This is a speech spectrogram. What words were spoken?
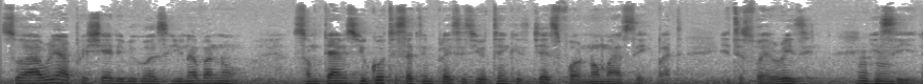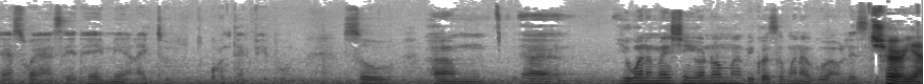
So I really appreciate it because you never know. Sometimes you go to certain places, you think it's just for normal sake, but it is for a reason. You Mhm. see, that's why I said, hey, me, I like to contact people. So, um, uh, you want to mention your number? Because when I go, I'll listen. Sure, yeah.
